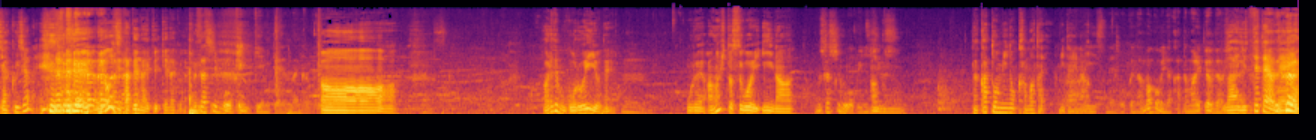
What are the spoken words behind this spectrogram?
逆じゃない？名字立てないといけなくな武る蔵坊弁慶みたいななんかあああれでも語呂いいよね。うん。俺あの人すごいいいな。武蔵坊ビニシあのウス中富の鎌足りみたいな。あーいいですね。僕生ゴミの塊って呼んでまうしたわ言ってたよね。なん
